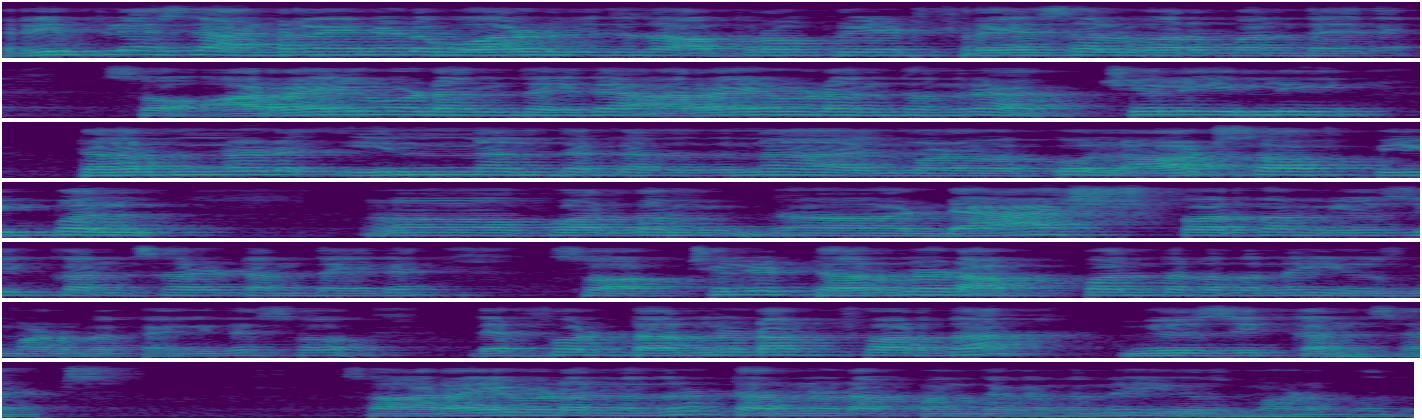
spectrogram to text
Replace the underlined word with the appropriate phrasal verb ಅಂತ ಇದೆ. ಸೊ ಅರೈವ್ಡ್ ಅಂತ ಇದೆ. ಅರೈವ್ಡ್ ಅಂತಂದರೆ ಆ್ಯಕ್ಚುಲಿ ಇಲ್ಲಿ ಟರ್ನ್ಡ್ ಇನ್ ಅಂತಕ್ಕಂಥದ್ದನ್ನ ಇದು ಮಾಡಬೇಕು. Lots of people for the dash for the music concert ಅಂತ ಇದೆ. ಸೊ ಆಕ್ಚುಲಿ ಟರ್ನ್ಡ್ ಅಪ್ ಅಂತ ಯೂಸ್ ಮಾಡಬೇಕಾಗಿದೆ. So therefore turned up for the music concerts so arrived ಅನ್ನೋದು ಟರ್ನ್ಡ್ ಅಪ್ ಅಂತಕ್ಕಂಥದ್ದನ್ನ ಯೂಸ್ ಮಾಡ್ಬೋದು.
